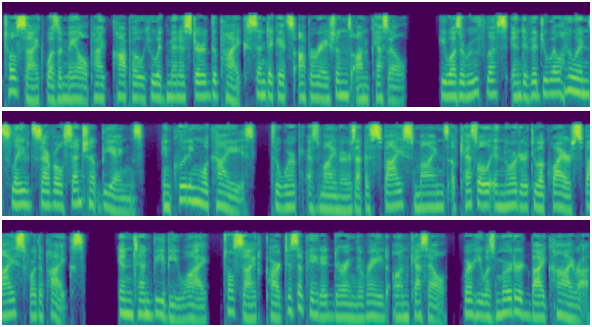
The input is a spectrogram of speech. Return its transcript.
Tolsite was a male Pyke capo who administered the Pyke Syndicate's operations on Kessel. He was a ruthless individual who enslaved several sentient beings, including Wookiees, to work as miners at the spice mines of Kessel in order to acquire spice for the Pykes. In 10 BBY, Tolsite participated during the raid on Kessel, where he was murdered by Qi'ra.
